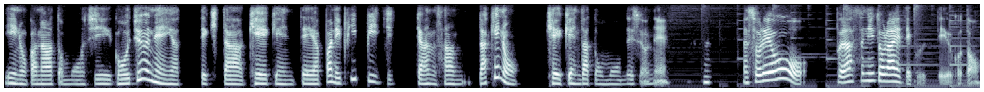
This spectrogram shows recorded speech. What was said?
いいのかなと思うし、50年やってきた経験ってやっぱりピッピーちゃんさんだけの経験だと思うんですよね。それをプラスに捉えていくっていうこと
